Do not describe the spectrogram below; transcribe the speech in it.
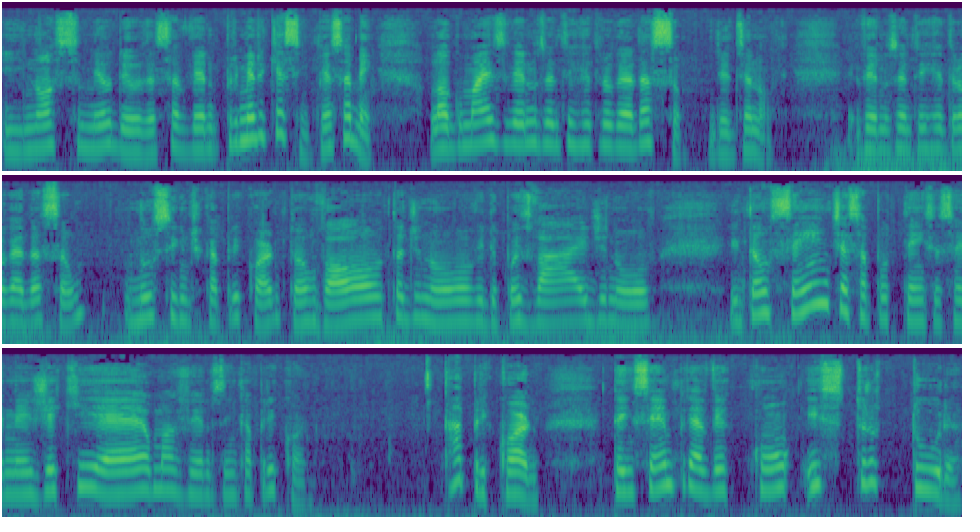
E nossa, meu Deus, essa Vênus. Primeiro que assim, pensa bem. Logo mais Vênus entra em retrogradação, dia 19. Vênus entra em retrogradação no signo de Capricórnio, então volta de novo e depois vai de novo. Então sente essa potência, essa energia que é uma Vênus em Capricórnio. Capricórnio tem sempre a ver com estrutura,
